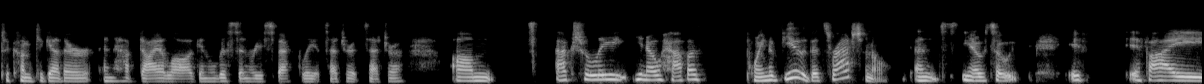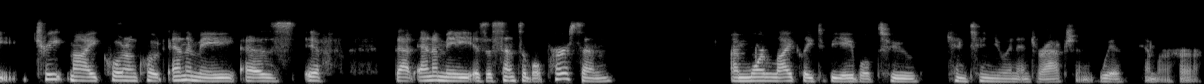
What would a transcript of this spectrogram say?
to come together and have dialogue and listen respectfully et cetera et cetera um, actually you know have a point of view that's rational and you know so if if i treat my quote unquote enemy as if that enemy is a sensible person i'm more likely to be able to continue an interaction with him or her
